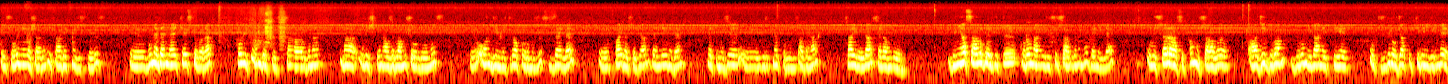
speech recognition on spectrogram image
e, sorun yaşadığını ifade etmek istiyoruz. E, bu nedenle KESK olarak COVID-19 salgınına ilişkin hazırlamış olduğumuz e, 10 günlük raporumuzu sizlerle e, paylaşacağım. Ben yeniden hepinizi e, yürütme kurulumuz adına saygıyla selamlıyorum. Dünya Sağlık Örgütü koronavirüsü salgını nedeniyle uluslararası kamu sağlığı acil durum, durum ilan ettiği 31 Ocak 2020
